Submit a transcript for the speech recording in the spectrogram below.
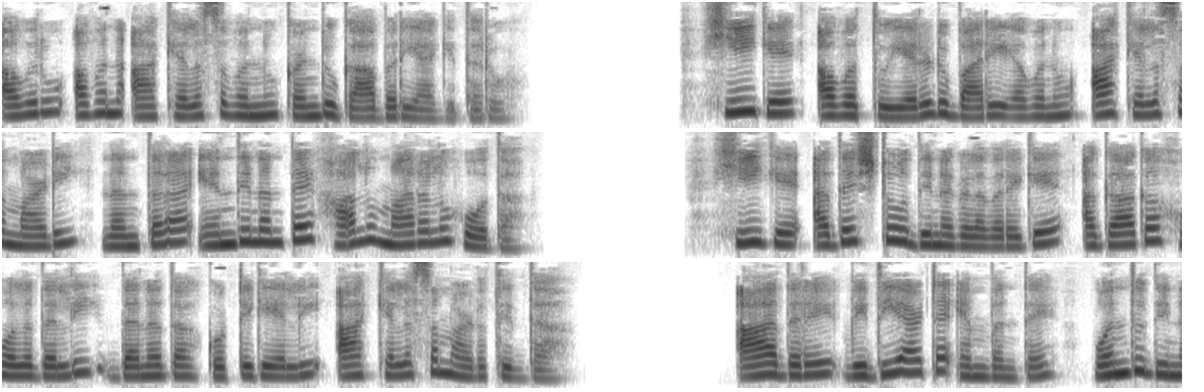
ಅವರು ಅವನ ಆ ಕೆಲಸವನ್ನು ಕಂಡು ಗಾಬರಿಯಾಗಿದ್ದರು. ಹೀಗೆ ಅವತ್ತು ಎರಡು ಬಾರಿ ಅವನು ಆ ಕೆಲಸ ಮಾಡಿ ನಂತರ ಎಂದಿನಂತೆ ಹಾಲು ಮಾರಲು ಹೋದ. ಹೀಗೆ ಅದೆಷ್ಟೋ ದಿನಗಳವರೆಗೆ ಆಗಾಗ ಹೊಲದಲ್ಲಿ ದನದ ಕೊಟ್ಟಿಗೆಯಲ್ಲಿ ಆ ಕೆಲಸ ಮಾಡುತ್ತಿದ್ದ. ಆದರೆ ವಿಧಿಯಾಟ ಎಂಬಂತೆ ಒಂದು ದಿನ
